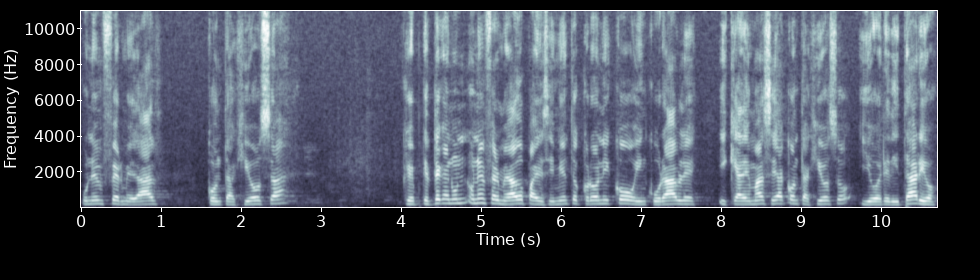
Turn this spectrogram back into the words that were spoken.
una enfermedad contagiosa que, tengan una enfermedad o padecimiento crónico o incurable y que además sea contagioso y o hereditario,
